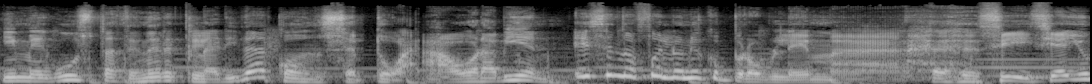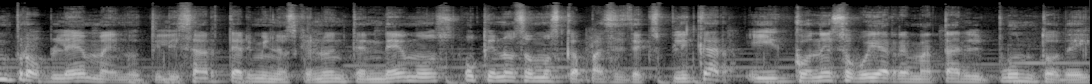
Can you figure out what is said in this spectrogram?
y me gusta tener claridad conceptual. Ahora bien, ese no fue el único problema. sí, sí hay un problema en utilizar términos que no entendemos o que no somos capaces de explicar. Y con eso voy a rematar el punto de,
